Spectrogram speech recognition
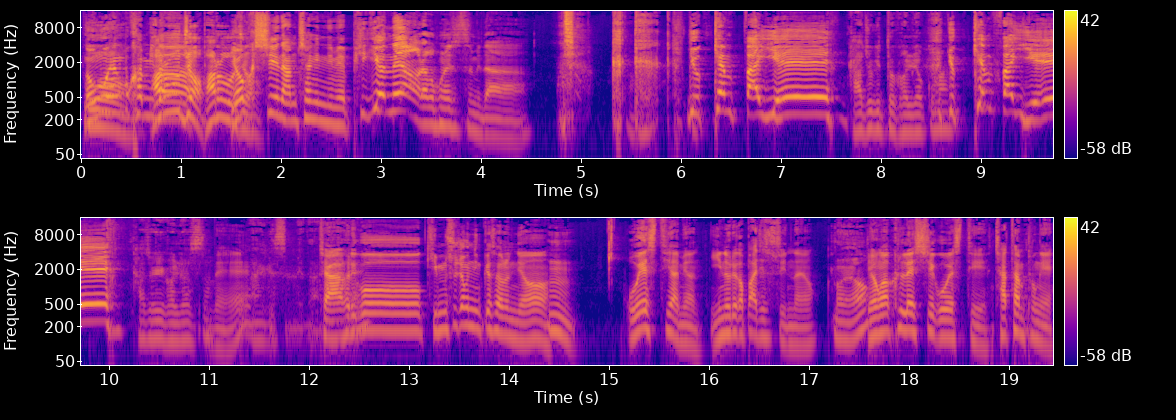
너무 우와. 행복합니다. 바로 오죠, 바로 오죠. 역시 남창희님의 픽이었네요. 라고 보내주셨습니다. You can fire. 가족이 또 걸렸구만. You can fire. 가족이 걸렸어. 네. 알겠습니다. 자, 그리고 김수정님께서는요. 음, OST 하면 이 노래가 빠질 수 있나요? 뭐요? 영화 클래식 OST 자탄풍의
